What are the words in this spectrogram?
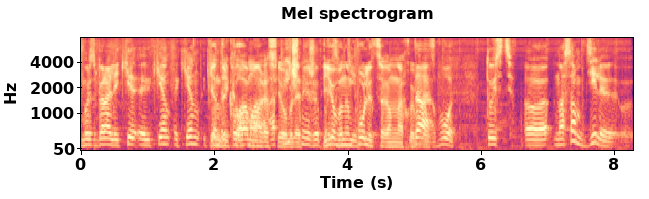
мы разбирали Ке- э, Кен, Кен, Кендрик Ламара с его, Отличные же блядь, ебаным пулицером, нахуй, Да, блядь. вот. То есть, э, на самом деле, э,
